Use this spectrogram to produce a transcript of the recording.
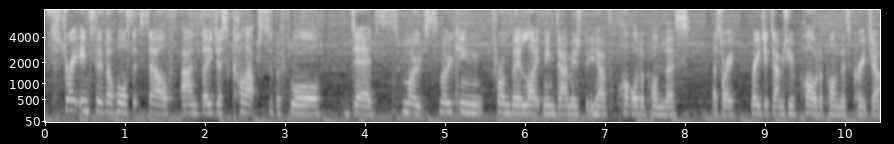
straight into the horse itself, and they just collapse to the floor, dead, smote, smoking from the lightning damage that you have piled upon this. Uh, sorry, radiant damage you've piled upon this creature.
